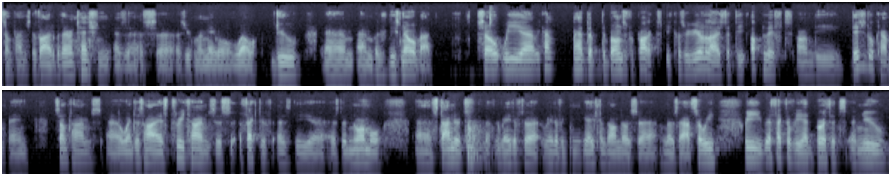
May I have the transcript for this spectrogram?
sometimes divide with their intention, as as uh, as you may well do, um, and but at least know about. So we uh, we kind of had the, the bones of a product because we realized that the uplift on the digital campaign sometimes uh, went as high as three times as effective as the uh, as the normal uh, standard rate of the rate of engagement on those uh, on those ads. So we we effectively had birthed a new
